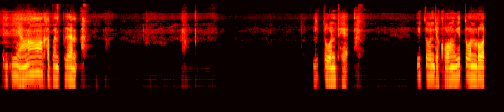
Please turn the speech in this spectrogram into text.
เป็นอียงเนาะค่ะเพื่อนๆอีโตนแทะ อีโตนจะของอีโตนรถ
